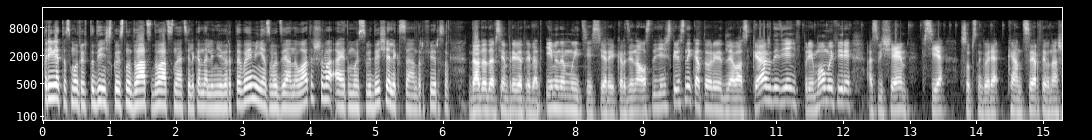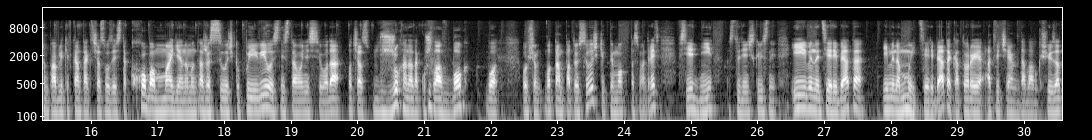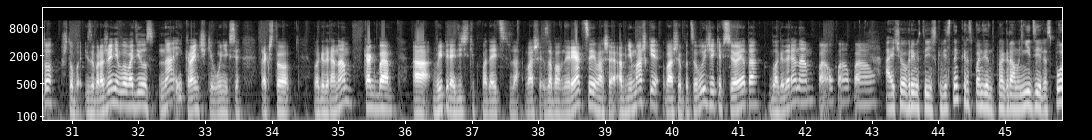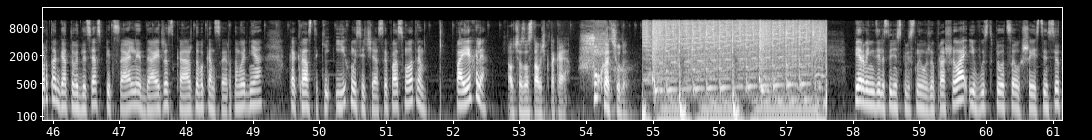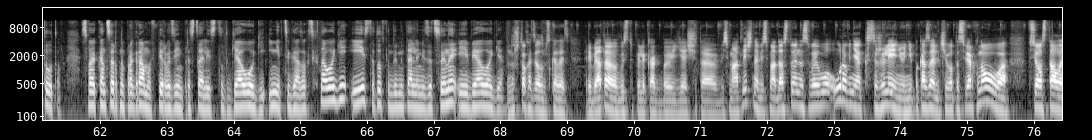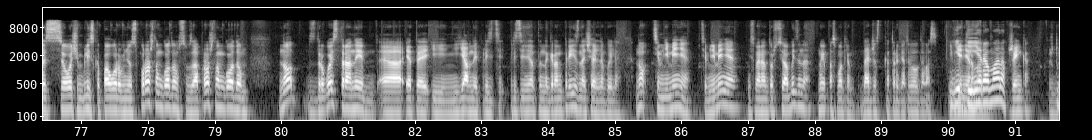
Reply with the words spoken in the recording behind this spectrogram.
Привет, ты смотришь студенческую весну 2020 на телеканале Универ ТВ. Меня зовут Диана Латышева, а это мой соведущий Александр Фирсов. Да-да-да, всем привет, ребят. Именно мы, те серые кардиналы студенческой весны, которые для вас каждый день в прямом эфире освещаем все, собственно говоря, концерты в нашем паблике ВКонтакте. Сейчас вот здесь так хоба, магия на монтаже, ссылочка появилась ни с того ни с сего, да. Вот сейчас вжух, она так ушла в бок, вот. В общем, вот там по той ссылочке ты мог посмотреть все дни студенческой весны. И именно те ребята, именно мы, те ребята, которые отвечаем вдобавок еще и за то, чтобы изображение выводилось на экранчике в Униксе. Так что благодаря нам, как бы, а, вы периодически попадаете туда. Ваши забавные реакции, ваши обнимашки, ваши поцелуйчики, все это благодаря нам. Пау-пау-пау. А еще во время студенческой весны корреспондент программы «Неделя спорта» готовит для тебя специальный дайджест каждого концертного дня. Как раз-таки их мы сейчас и посмотрим. Поехали! А вот сейчас заставочка такая. Шух отсюда! Первая неделя студенческой весны уже прошла и выступило целых шесть институтов. Свою концертную программу в первый день представили Институт геологии и нефтегазовых технологий и Институт фундаментальной медицины и биологии. Ну что хотелось бы сказать. Ребята выступили, как бы, я считаю, весьма отлично, весьма достойно своего уровня. К сожалению, не показали чего-то сверхнового. Все осталось очень близко по уровню с прошлым годом, с позапрошлым годом. Но, с другой стороны, э, это и неявные претенденты на Гран-при изначально были. Но, тем не менее, тем не менее, несмотря на то, что все обыденно, мы посмотрим дайджест, который готовил для вас Евгений, Евгений Романов. Романов. Женька, жду.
